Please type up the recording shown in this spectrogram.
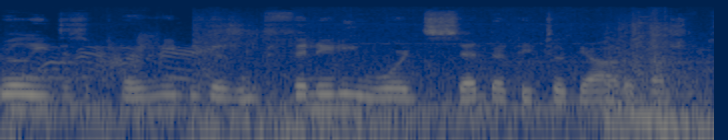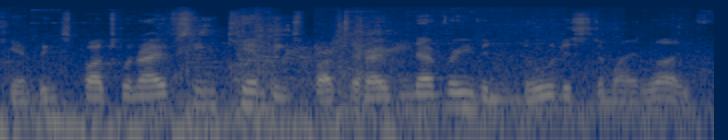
really disappoint me because Infinity Ward said that they took out a bunch of camping spots when I've seen camping spots that I've never even noticed in my life.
